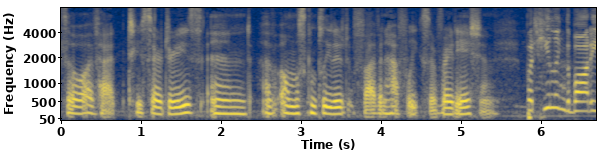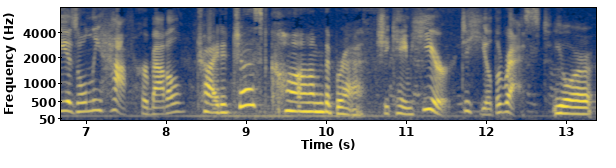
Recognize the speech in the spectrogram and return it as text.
So I've had two surgeries and I've almost completed five and a half weeks of radiation. But healing the body is only half her battle. Try to just calm the breath. She came here to heal the rest. Your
